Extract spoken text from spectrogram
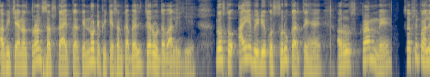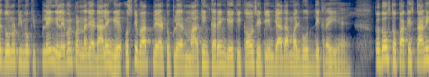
अभी चैनल तुरंत सब्सक्राइब करके नोटिफिकेशन का बेल ज़रूर दबा लीजिए। दोस्तों, आइए वीडियो को शुरू करते हैं और उस क्रम में सबसे पहले दोनों टीमों की प्लेइंग इलेवन पर नज़र डालेंगे, उसके बाद प्लेयर टू प्लेयर मार्किंग करेंगे कि कौन सी टीम ज़्यादा मज़बूत दिख रही है। तो दोस्तों, पाकिस्तानी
